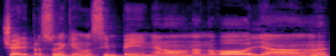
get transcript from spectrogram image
Cioè le persone che non si impegnano, non hanno voglia...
